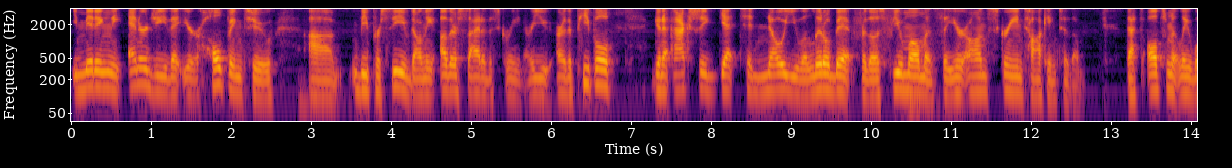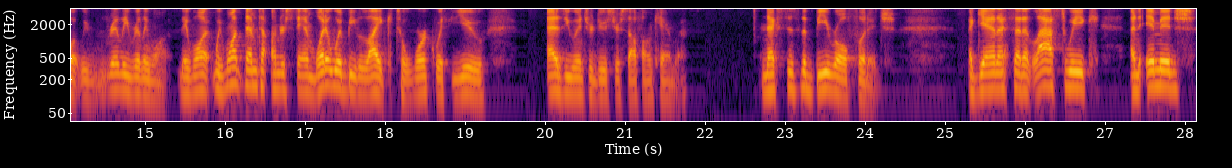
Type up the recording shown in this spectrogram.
emitting the energy that you're hoping to uh, be perceived on the other side of the screen? Are you are the people going to actually get to know you a little bit for those few moments that you're on screen talking to them? That's ultimately what we really really want. They want we want them to understand what it would be like to work with you as you introduce yourself on camera. Next is the B-roll footage. Again, I said it last week an image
